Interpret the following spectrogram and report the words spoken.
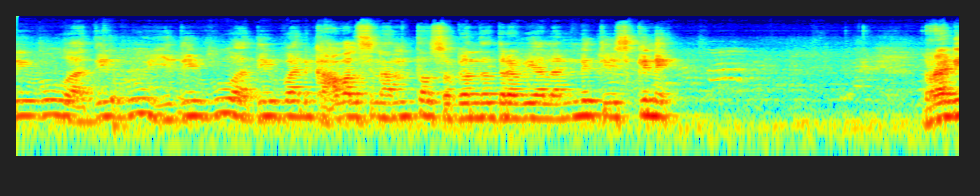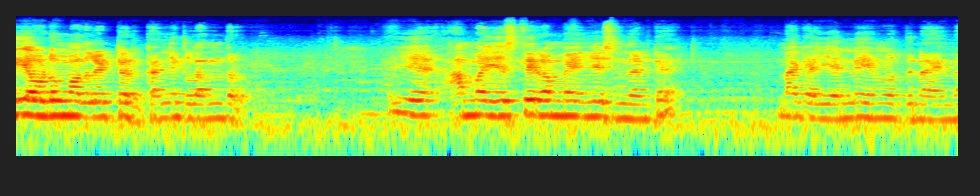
ఇవ్వు అది ఇవ్వు ఇది ఇవ్వు అది ఇవ్వు అని కావలసినంత సుగంధ ద్రవ్యాలన్నీ తీసుకుని రెడీ అవ్వడం మొదలెట్టారు కన్యకులందరూ. ఏ అమ్మ ఎస్తీరమ్మ ఏం చేసిందంటే నాకు అవన్నీ ఏమొద్దు నాయన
